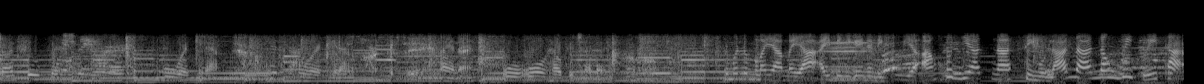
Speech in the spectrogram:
Don't feel pressure. We'll work it out. Help each other. Maya-maya ay binigay na ni Kuya ang hudyat na simula na ng weekly task.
